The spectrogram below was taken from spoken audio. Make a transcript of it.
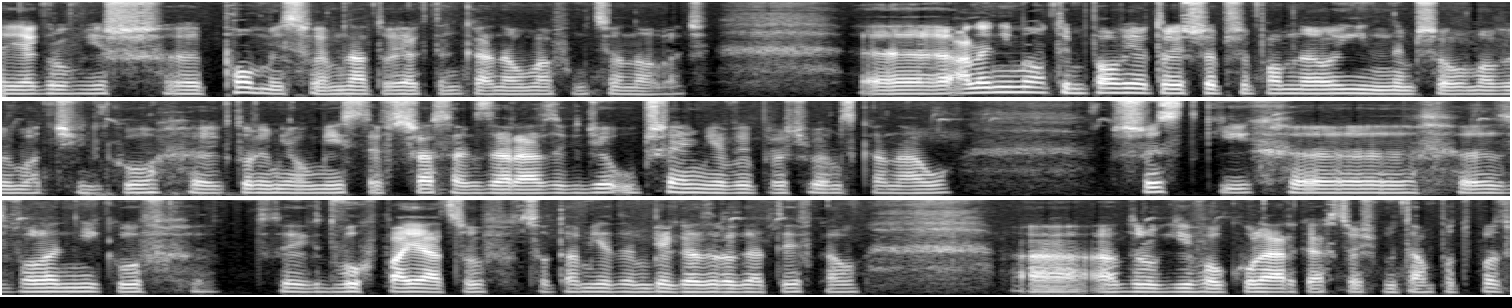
jak również e, pomysłem na to, jak ten kanał ma funkcjonować. E, Ale nim o tym powiem, to jeszcze przypomnę o innym przełomowym odcinku, e, który miał miejsce w czasach zarazy, gdzie uprzejmie wyprosiłem z kanału wszystkich e, e, zwolenników tych dwóch pajaców, co tam jeden biega z rogatywką, a, a drugi w okularkach coś mu tam pod, pod,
